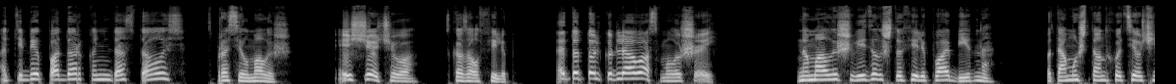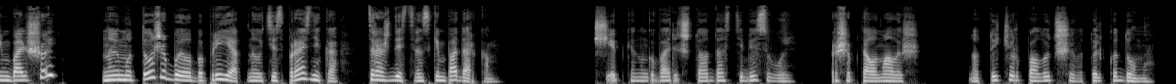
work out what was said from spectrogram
«А тебе подарка не досталось?» — спросил малыш. «Еще чего», — сказал Филипп. «Это только для вас, малышей». Но малыш видел, что Филиппу обидно, потому что он хоть и очень большой, но ему тоже было бы приятно уйти с праздника с рождественским подарком. «Щепкин говорит, что отдаст тебе свой», — прошептал малыш. «Но ты, чур, получишь его только дома».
